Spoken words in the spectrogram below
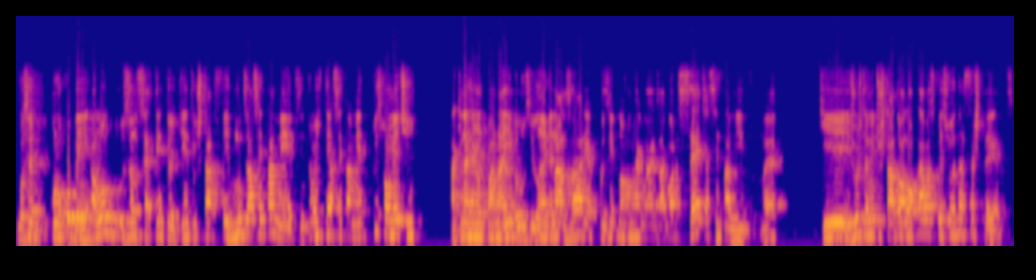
você colocou bem, ao longo dos anos 70 e 80, o Estado fez muitos assentamentos. Então, a gente tem assentamento, principalmente aqui na região de Parnaíba, Luzilândia, Nazária, por exemplo, nós vamos regularizar agora sete assentamentos, né? Que justamente o Estado alocava as pessoas nessas terras.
